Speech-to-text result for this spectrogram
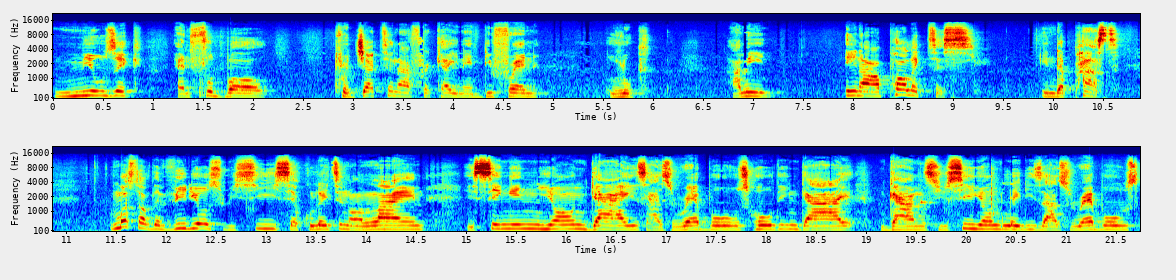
music and football projecting Africa in a different look. I mean, in our politics in the past, most of the videos we see circulating online is singing young guys as rebels, holding guy guns. You see young ladies as rebels,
